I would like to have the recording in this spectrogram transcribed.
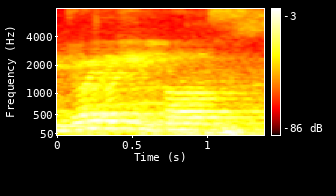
Enjoy the game, folks.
